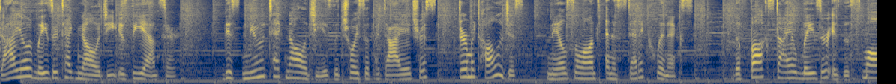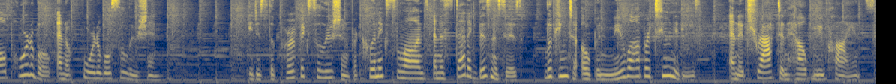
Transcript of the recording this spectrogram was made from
Diode laser technology is the answer. This new technology is the choice of podiatrists, dermatologists, nail salons, and aesthetic clinics. The Fox Diode laser is the small, portable, and affordable solution. It is the perfect solution for clinic salons and aesthetic businesses looking to open new opportunities and attract and help new clients.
